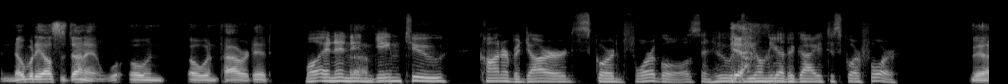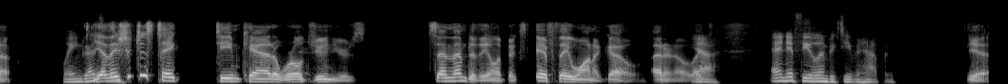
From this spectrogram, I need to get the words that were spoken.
and nobody else has done it. Owen Owen Power did. well, and then in um, game two, Connor Bedard scored four goals, and who was Yeah. the only other guy to score four? Yeah. Wayne Gretzky. Yeah, they should just take Team Canada World Juniors, send them to the Olympics if they want to go. I don't know. Like, yeah, and if the Olympics even happen. yeah.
